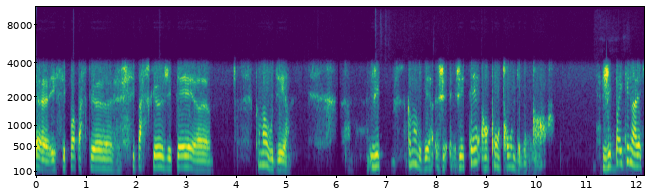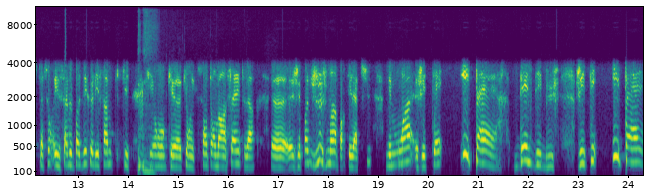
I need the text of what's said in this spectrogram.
Euh, et c'est pas parce que c'est parce que j'étais euh, comment vous dire? Comment vous dire? J'étais en contrôle de mon corps. J'ai pas été dans la situation et ça veut pas dire que les femmes qui, qui, qui ont, qui, qui ont qui sont tombées enceintes là, euh, j'ai pas de jugement à porter là-dessus, mais moi j'étais hyper dès le début. J'ai été hyper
